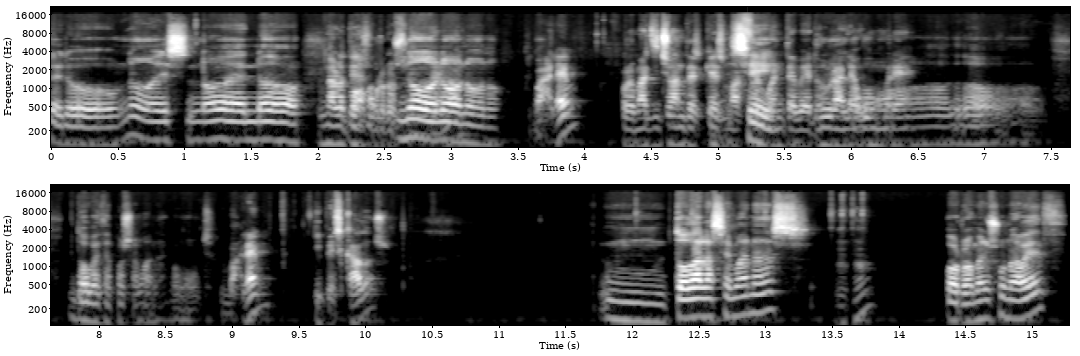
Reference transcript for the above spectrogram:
pero no es. No, no, No lo tienes por no, no, no, no. Vale. Porque me has dicho antes que es más Sí, frecuente verdura, como legumbre. do- dos veces por semana, como mucho. Vale. ¿Y pescados? Mm, todas las semanas, por lo menos una vez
